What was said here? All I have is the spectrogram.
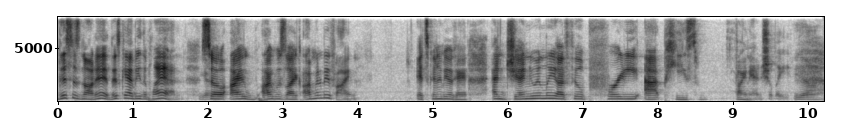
this is not it. This can't be the plan. So I I was like I'm going to be fine. It's going to be okay. And genuinely I feel pretty at peace financially. Yeah.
